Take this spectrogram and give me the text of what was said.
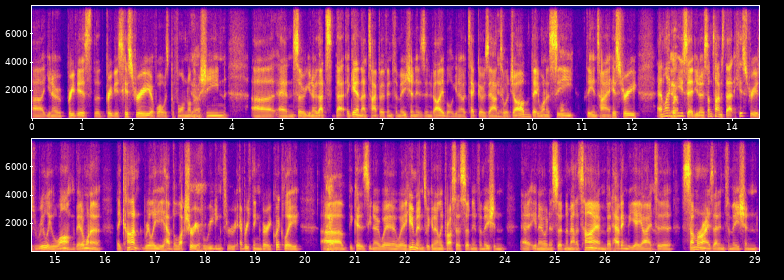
uh, you know, previous, the previous history of what was performed on yeah. the machine. Uh, and so, you know, that's that again, that type of information is invaluable. You know, a tech goes out yeah. to a job, they want to see the entire history. And like yeah. what you said, you know, sometimes that history is really long. They don't want to, they can't really have the luxury of mm-hmm. reading through everything very quickly. Uh, yeah. because you know we're we're humans, we can only process certain information, uh, you know, in a certain amount of time. But having the AI yeah. to summarize that information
